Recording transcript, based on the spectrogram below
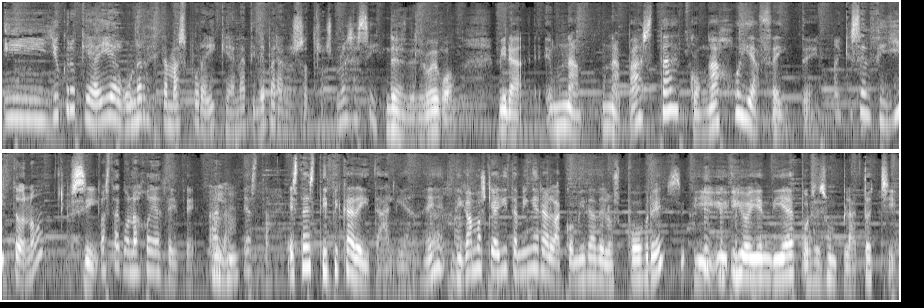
y yo creo que hay alguna receta más por ahí que Ana tiene para nosotros, ¿no es así? Desde luego. Mira, una, una pasta con ajo y aceite. Ay, qué sencillito, ¿no? Sí. Pasta con ajo y aceite. Hala, ya está. Esta es típica de Italia. ¿eh? Digamos que allí también era la comida de los pobres y, hoy en día pues es un plato chic.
